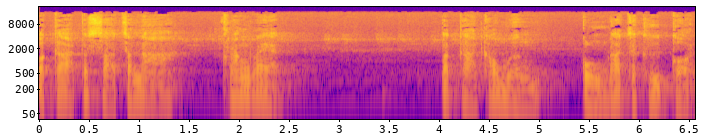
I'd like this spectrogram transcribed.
ประกาศพระศาสนาครั้งแรก ประกาศเข้าเมืองกรุงราชคฤห์ก่อน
